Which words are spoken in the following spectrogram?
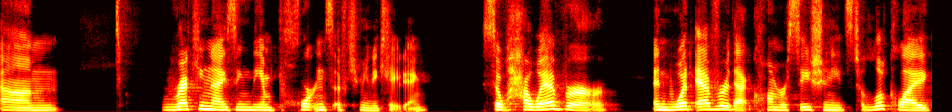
um recognizing the importance of communicating. So however and whatever that conversation needs to look like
